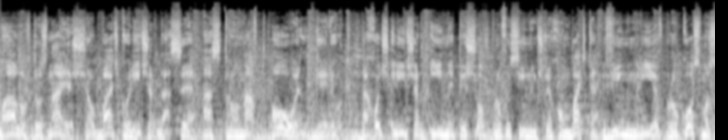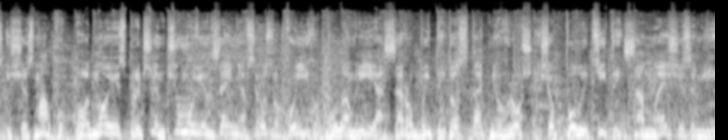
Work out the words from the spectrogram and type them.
Мало хто знає, що батько Річарда це астронавт Оуен Геріот. Та хоч Річард і не пішов професійним шляхом батька, він мріяв про космос іще з малку. Одною із причин, чому він зайнявся розробкою ігор, була мрія заробити достатньо грошей, щоб полетіти за межі землі.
